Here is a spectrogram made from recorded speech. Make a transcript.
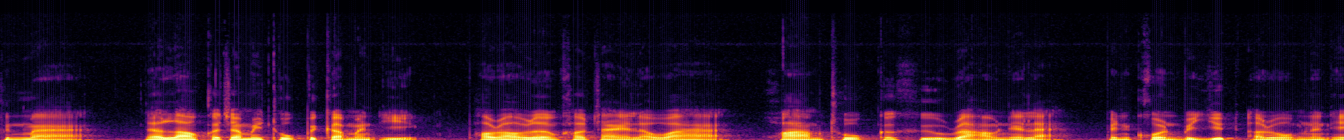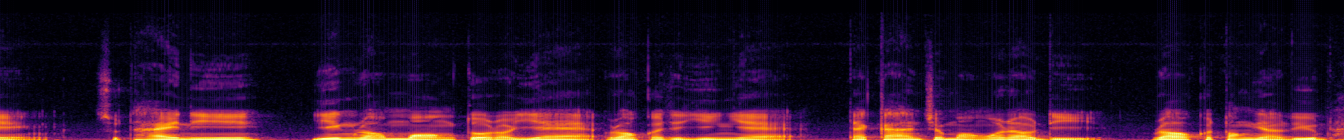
ขึ้นมา แล้วเราก็จะไม่ทุกข์ไปกับมันอีก เพราะเราเริ่มเข้าใจแล้วว่า ความทุกข์ก็คือเราเนี่ยแหละ เป็นคนไปยึดอารมณ์นั่นเอง สุดท้ายนี้ ยิ่งเรามองตัวเราแย่เราก็จะยิ่งแย่ แต่การจะมองว่าเราดี เราก็ต้องอย่าลืมท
